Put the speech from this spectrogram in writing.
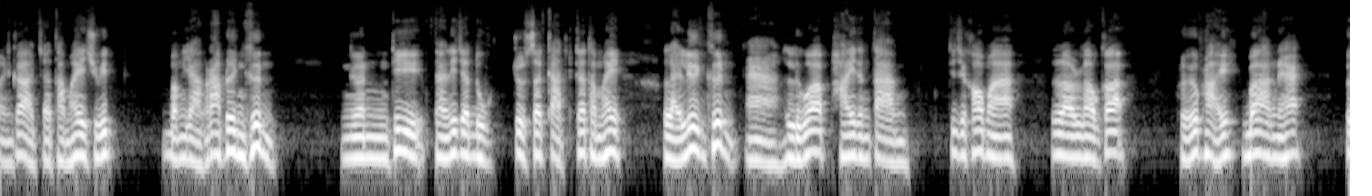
มันก็อาจจะทำให้ชีวิตบางอย่างราบรื่นขึ้น เงินที่แทนที่จะดูจุดสกัดก็ทำให้ไหลลื่นขึ้นอ่าหรือว่าภัยต่างๆ ที่จะเข้ามา เราเราก็เผลอไผลบ้างนะฮะเอ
